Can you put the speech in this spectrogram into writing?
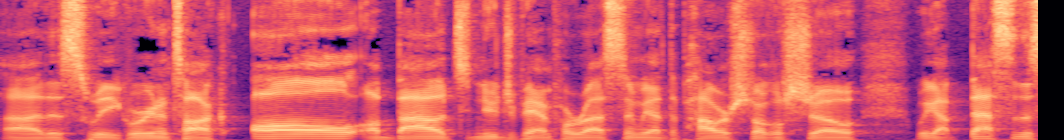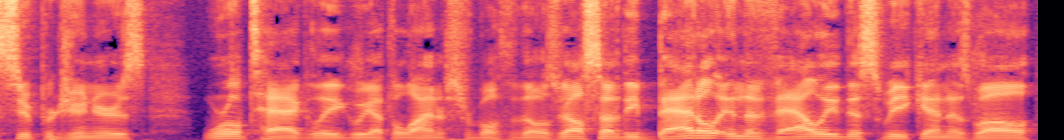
uh, this week. We're gonna talk all about New Japan Pro Wrestling. We got the Power Struggle show. We got Best of the Super Juniors, World Tag League. We got the lineups for both of those. We also have the Battle in the Valley this weekend as well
